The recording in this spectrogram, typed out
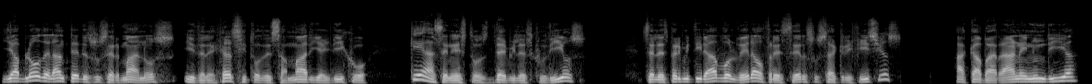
Y habló delante de sus hermanos y del ejército de Samaria y dijo, ¿Qué hacen estos débiles judíos? ¿Se les permitirá volver a ofrecer sus sacrificios? ¿Acabarán en un día?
